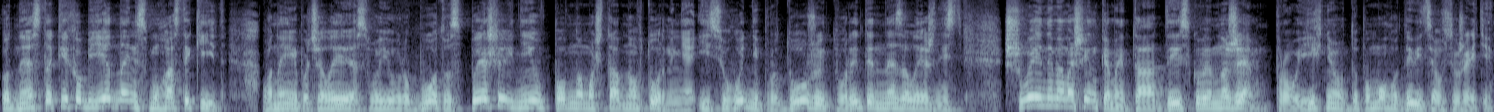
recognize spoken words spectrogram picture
Одне з таких об'єднань смугастий кіт. Вони почали свою роботу з перших днів повномасштабного вторгнення і сьогодні продовжують творити незалежність швейними машинками та дисковим ножем. Про їхню допомогу дивіться у сюжеті.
